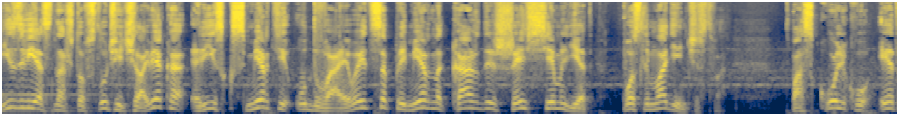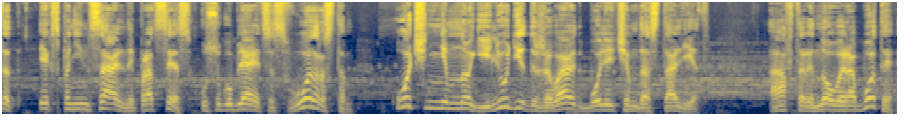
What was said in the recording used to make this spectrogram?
Известно, что в случае человека риск смерти удваивается примерно каждые 6-7 лет после младенчества. Поскольку этот экспоненциальный процесс усугубляется с возрастом, очень немногие люди доживают более чем до 100 лет. Авторы новой работы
